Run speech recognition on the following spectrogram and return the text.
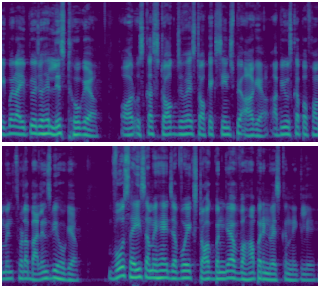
एक बार आईपीओ जो है लिस्ट हो गया और उसका स्टॉक जो है स्टॉक एक्सचेंज पे आ गया। अभी उसका परफॉर्मेंस थोड़ा बैलेंस भी हो गया। वो सही समय है जब वो एक स्टॉक बन गया वहाँ पर इन्वेस्ट करने के लिए।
